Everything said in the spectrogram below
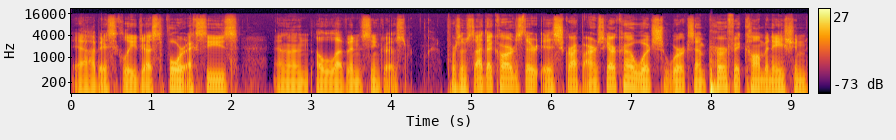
Yeah, basically just four Xyzs and then 11 synchros. For some side deck cards, there is Scrap Iron Scarecrow, which works in perfect combination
